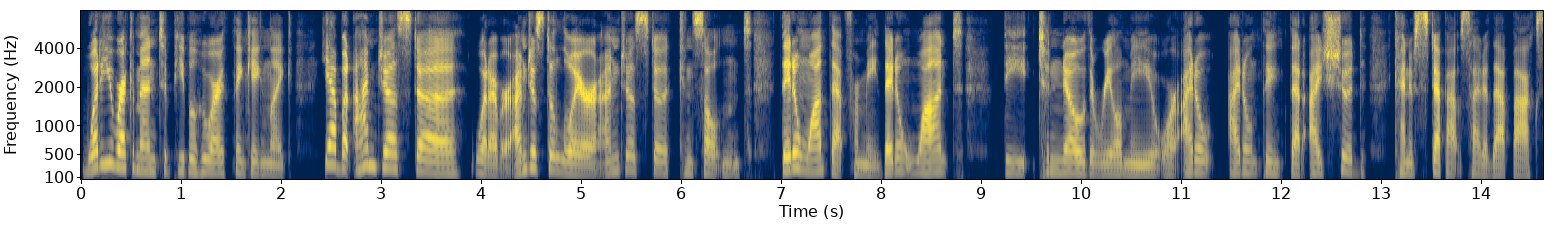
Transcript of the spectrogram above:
what do you recommend to people who are thinking like, yeah, but I'm just uh whatever. I'm just a lawyer. I'm just a consultant. They don't want that from me. They don't want the to know the real me or I don't I don't think that I should kind of step outside of that box.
